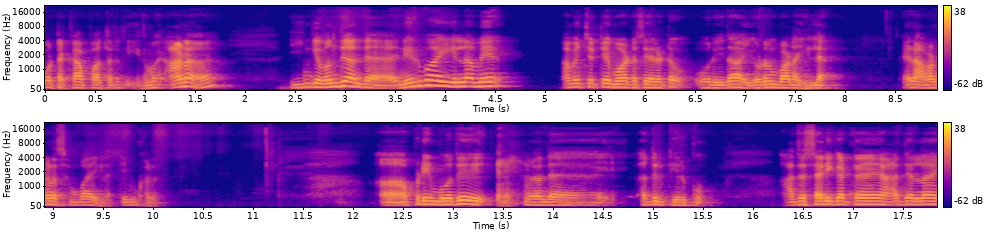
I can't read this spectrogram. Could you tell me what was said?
ஓட்டை காப்பாற்றுறது இது மாதிரி. ஆனால் இங்கே வந்து அந்த நிர்வாகி எல்லாமே அமைச்சர்கிட்டே மாவட்ட செயலர்கிட்ட ஒரு இதாக உடன்பாடாக இல்லை. ஏன்னா அவங்களும் சம்பாதிக்கல திமுகவில் அப்படிங்கும்போது அந்த அதிருப்தி இருக்கும். அதை சரி கட்ட அதெல்லாம்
